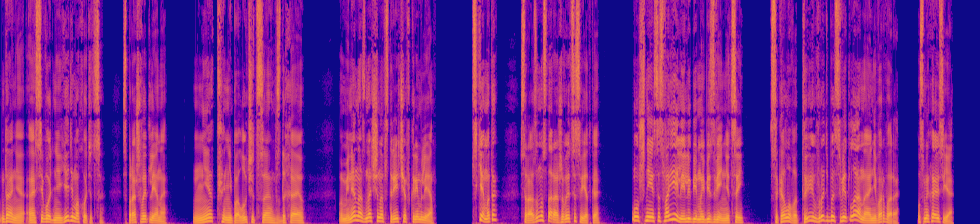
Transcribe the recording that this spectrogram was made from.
«Даня, а сегодня едем охотиться?» — спрашивает Лена. «Нет, не получится», — вздыхаю. «У меня назначена встреча в Кремле». «С кем это?» — сразу настораживается Светка. «Уж не со своей ли любимой безвенницей?» «Соколова, ты вроде бы Светлана, а не Варвара». Усмехаюсь я.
